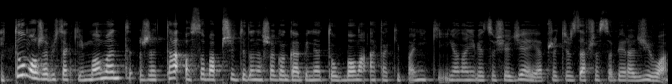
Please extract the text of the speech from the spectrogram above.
I tu może być taki moment, że ta osoba przyjdzie do naszego gabinetu, bo ma ataki paniki i ona nie wie, co się dzieje. Przecież zawsze sobie radziła.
